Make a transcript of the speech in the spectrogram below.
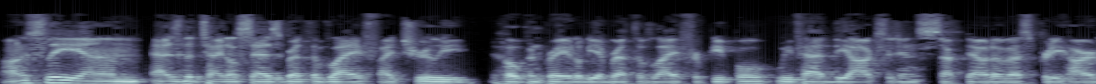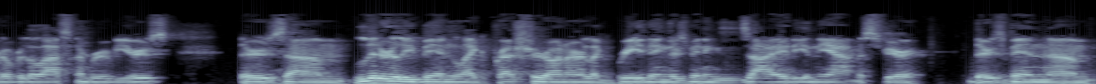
Honestly, um, as the title says, breath of life, I truly hope and pray it'll be a breath of life for people. We've had the oxygen sucked out of us pretty hard over the last number of years there's um, literally been like pressure on our like breathing. There's been anxiety in the atmosphere. There's been um,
